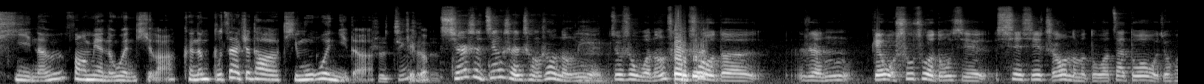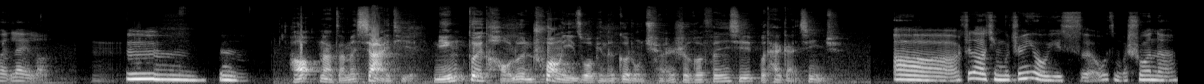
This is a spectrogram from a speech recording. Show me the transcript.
体能方面的问题了，可能不在这套题目问你的是精这个神的。其实是精神承受能力，嗯就是我能承受的人给我输出的东西信息只有那么多，再多我就会累了。嗯嗯嗯，好，那咱们下一题，您对讨论创意作品的各种诠释和分析不太感兴趣。哦，这道题目真有意思。我怎么说呢？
